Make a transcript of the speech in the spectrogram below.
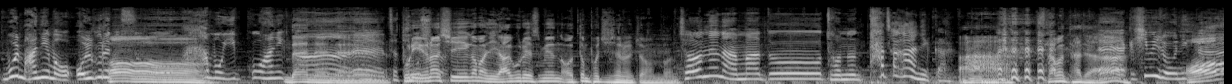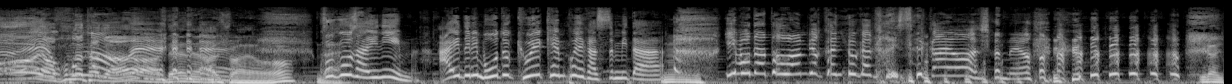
뭘 많이 뭐 얼굴에 어, 어, 어. 다뭐 입고 하니까. 네네네. 네, 우리 더 윤아. 씨가 만약 야구를 했으면 어떤 포지션을 좀 한번. 저는 아마도 저는 타자가 하니까. 아, 4번 타자. 네, 약간 힘이 좋으니까. 어, 네, 야, 홈런 타자. 네. 네, 네, 아주 좋아요. 네. 9942님, 아이들이 모두 교회 캠프에 갔습니다. 음. 이보다 더 완벽한 휴가가 있을까요? 하셨네요. 이런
